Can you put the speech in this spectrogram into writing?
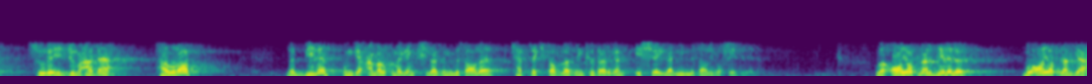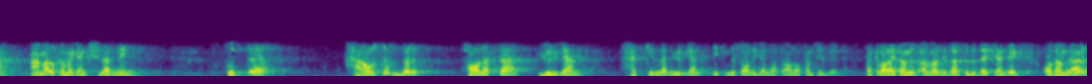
sura jumada tavrot bilib unga amal qilmagan kishilarning misoli katta kitoblarning ko'targan eshaklarning misoliga o'xshaydi dedi. Va oyatlar berilib bu oyatlarga amal qilmagan kishilarning xuddi qarorsiz bir holatda yurgan hakkillab yurgan it misoliga alloh taolo tamsil berdi. Takror aytamiz avvalgi darsimizda aytgandek odamlar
